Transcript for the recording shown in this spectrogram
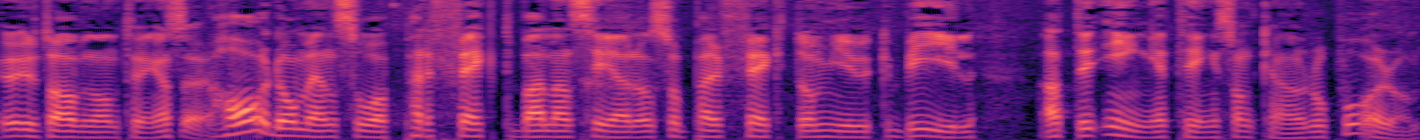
Utav någonting? Alltså, har de en så perfekt balanserad och så perfekt och mjuk bil att det är ingenting som kan rå på dem?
